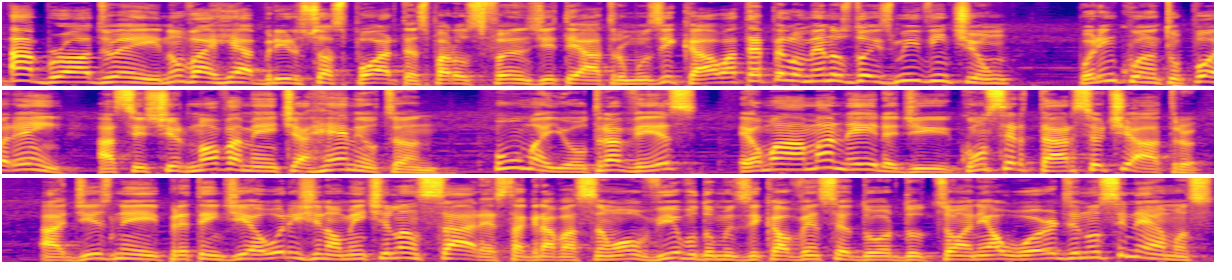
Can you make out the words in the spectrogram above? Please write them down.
A Broadway não vai reabrir suas portas para os fãs de teatro musical até pelo menos 2021. Por enquanto, porém, assistir novamente a Hamilton uma e outra vez é uma maneira de consertar seu teatro. A Disney pretendia originalmente lançar esta gravação ao vivo do musical vencedor do Tony Award nos cinemas,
